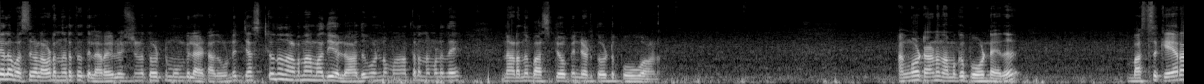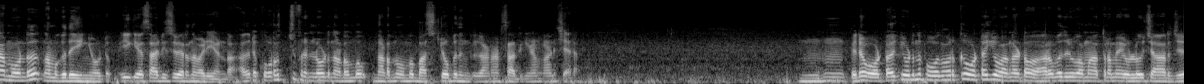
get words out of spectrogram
ചില ബസ്സുകൾ അവിടെ നിർത്തത്തില്ല. റെയിൽവേ സ്റ്റേഷന് തൊട്ട് മുമ്പിലായിട്ട്. അതുകൊണ്ട് ജസ്റ്റ് ഒന്ന് നടന്നാൽ മതിയല്ലോ. അതുകൊണ്ട് മാത്രം നമ്മളിത് നടന്ന് ബസ് സ്റ്റോപ്പിന്റെ അടുത്തോട്ട് പോവുകയാണ്. അങ്ങോട്ടാണ് നമുക്ക് പോകേണ്ടത് ബസ് കയറാൻ പോകേണ്ടത് നമുക്ക് ദേ ഇങ്ങോട്ടും. ഈ K S R T C വരുന്ന വഴിയുണ്ട്. അതിന്റെ കുറച്ച് ഫ്രണ്ടിലോട്ട് നടന്നുമ്പോൾ നടന്നു പോകുമ്പോൾ ബസ് സ്റ്റോപ്പ് നിങ്ങൾക്ക് കാണാൻ സാധിക്കും. ഞാൻ കാണിച്ചു തരാം. പിന്നെ ഓട്ടോയ്ക്ക് ഇവിടുന്ന് പോകുന്നവർക്ക് ഓട്ടോയ്ക്ക് പോകാം കേട്ടോ. അറുപത് രൂപ മാത്രമേ ഉള്ളൂ ചാർജ്.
